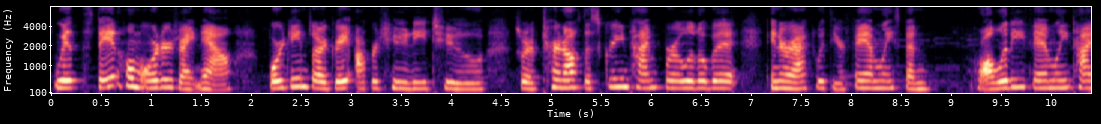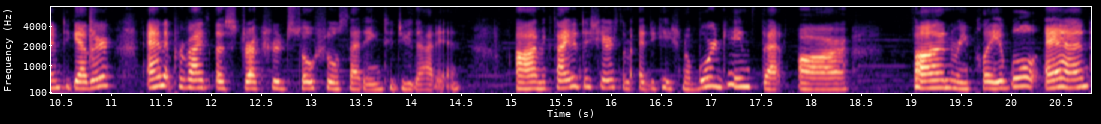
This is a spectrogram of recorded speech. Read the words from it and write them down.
With stay-at-home orders right now, board games are a great opportunity to sort of turn off the screen time for a little bit, interact with your family, spend quality family time together, and it provides a structured social setting to do that in. I'm excited to share some educational board games that are fun, replayable, and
